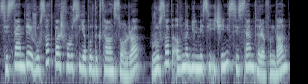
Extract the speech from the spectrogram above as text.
Sistemde ruhsat başvurusu yapıldıktan sonra ruhsat alınabilmesi için sistem tarafından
